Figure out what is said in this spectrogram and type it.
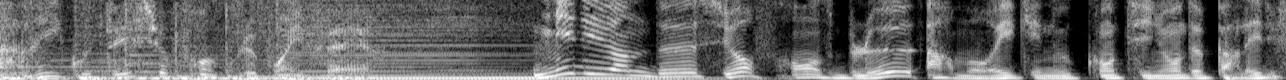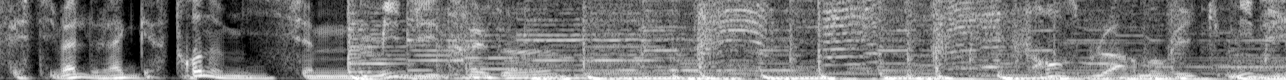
à réécouter sur FranceBleu.fr. Midi 22 sur France Bleu Armorique et nous continuons de parler du festival de la gastronomie. Midi 13h. France Bleu Armorique, midi.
